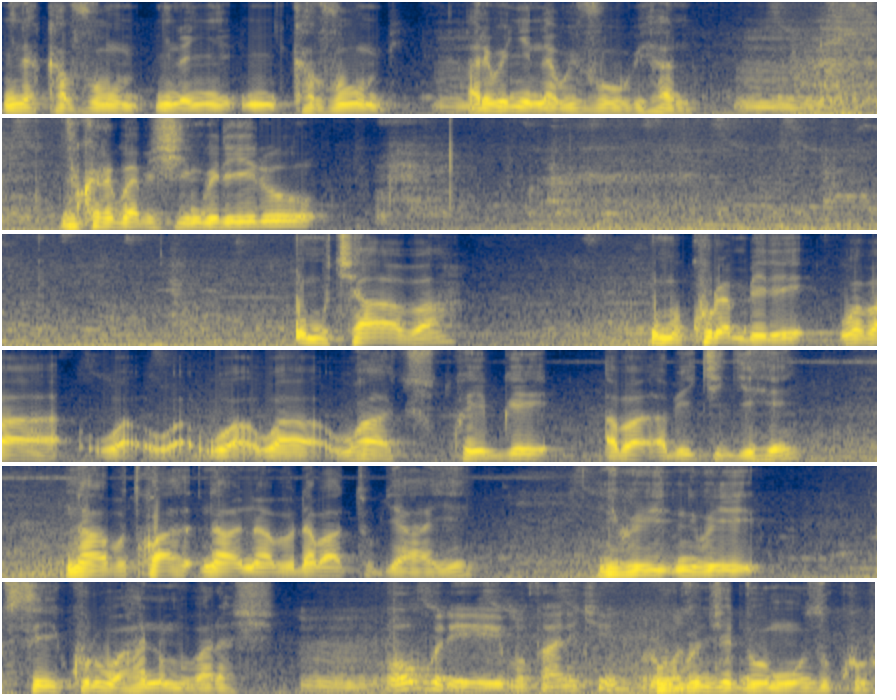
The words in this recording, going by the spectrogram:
nyina kavumbi nyina Nyi- kavumbi. Ariwe nyina w'ivubi hano. Rukara rwa bishingwe rero umucyaba umukurambere wacu. Twebwe ab'iki gihe n'abo n'abatubyaye ni we ni we sekuru wa hano mu barashi. Wowe uri mupfana iki? Ubwo nje ndi umwuzukuru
